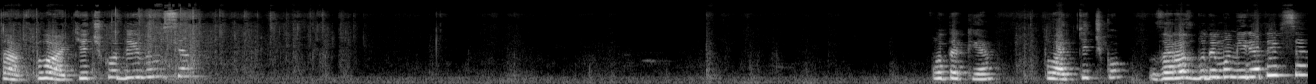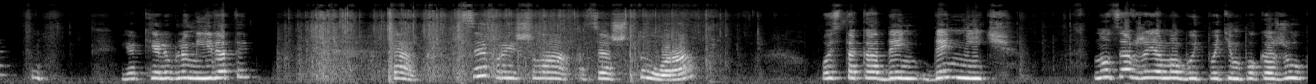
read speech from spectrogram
Так, платтячко дивимося. Отаке платтячко. Зараз будемо міряти все. Як я люблю міряти. Так, це прийшла ця штора. Ось така день, день-ніч. Ну, це вже я, мабуть, потім покажу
